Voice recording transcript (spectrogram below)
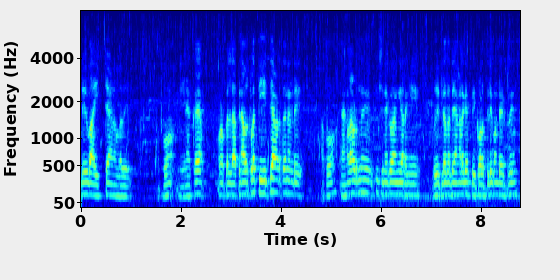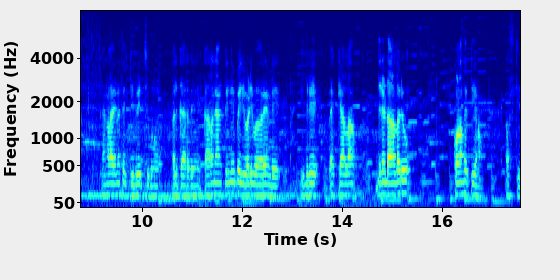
ഒരു വൈറ്റ് ആണുള്ളത്. അപ്പോൾ മീനൊക്കെ കുഴപ്പമില്ല. പിന്നെ അവർക്കുള്ള തീറ്റ അവിടെ തന്നെ ഉണ്ട്. അപ്പോൾ ഞങ്ങൾ അവിടുന്ന് ഫിഷിനൊക്കെ വാങ്ങി ഇറങ്ങി. വീട്ടിൽ വന്നിട്ട് ഞങ്ങൾ ഗപ്പിക്കുളത്തിൽ കൊണ്ടുപോയിട്ട് ഞങ്ങൾ അതിനെ സെറ്റ് ചെയ്ത് വെച്ചിരിക്കണു തൽക്കാലത്തിന്. കാരണം ഞങ്ങൾക്ക് ഇനി പരിപാടി വേറെ ഉണ്ട്. ഇതിൽ വെക്കാനുള്ള ഇതിനിടാനുള്ള ഒരു കുളം സെറ്റ് ചെയ്യണം ഫസ്റ്റ്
